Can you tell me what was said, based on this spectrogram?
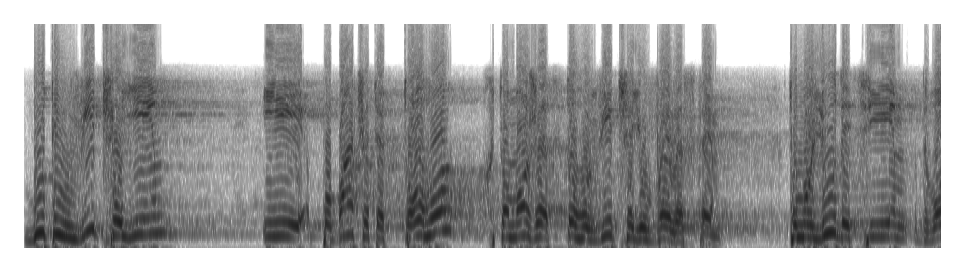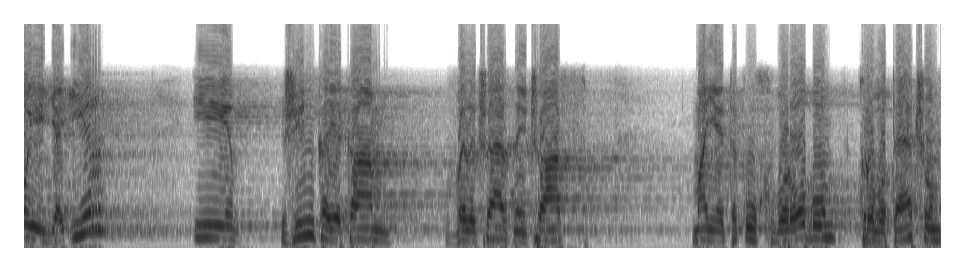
Бути в відчаї і побачити того, хто може з того відчаю вивести. Тому люди ці двоє Яїр і жінка, яка в величезний час має таку хворобу, кровотечу,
